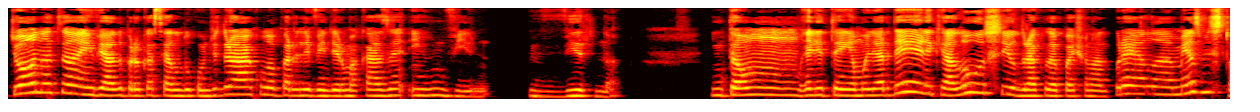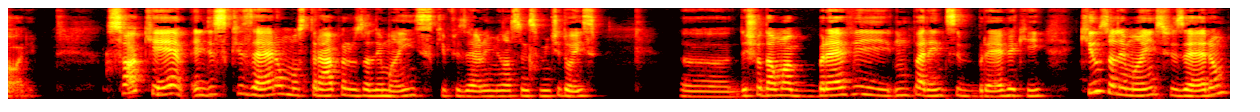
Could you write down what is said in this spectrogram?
Jonathan é enviado para o castelo do Conde Drácula para lhe vender uma casa em Virna então, ele tem a mulher dele, que é a Lucy, o Drácula é apaixonado por ela, mesma história. Só que eles quiseram mostrar para os alemães que fizeram em 1922. Uh, deixa eu dar uma breve, um parêntese breve aqui, que os alemães fizeram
